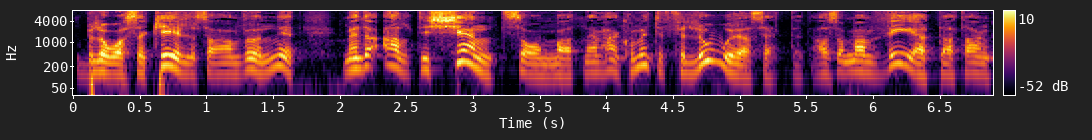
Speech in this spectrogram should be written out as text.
blåser till så har han vunnit. Men det har alltid känts som att nej, han kommer inte förlora setet. Alltså man vet att han,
